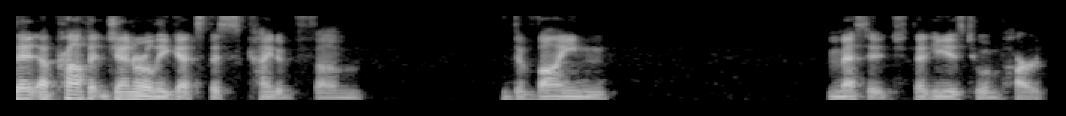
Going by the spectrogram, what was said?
That a prophet generally gets this kind of um, divine message that he is to impart.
